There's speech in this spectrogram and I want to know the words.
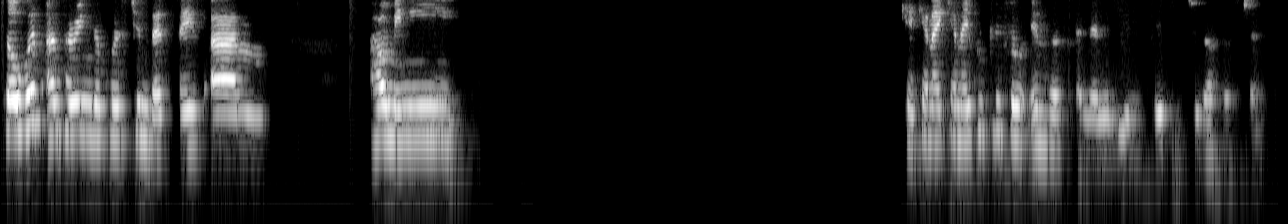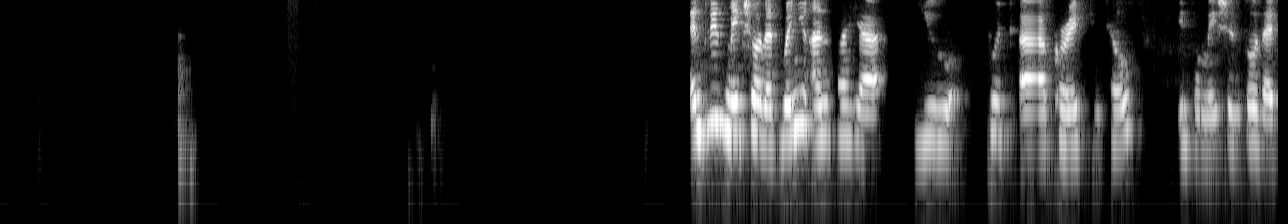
so with answering the question that says, um, how many Okay, can I can I quickly fill in this and then we'll take you to the question. And please make sure that when you answer here, you put uh, correct details, information, so that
